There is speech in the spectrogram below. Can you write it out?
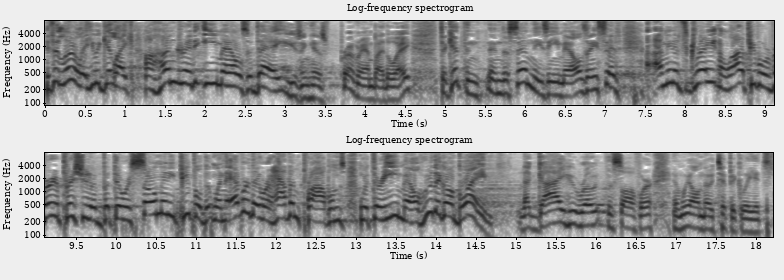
He said literally he would get like a hundred emails a day, using his program by the way, to get them and to send these emails. And he said, I mean it's great and a lot of people were very appreciative, but there were so many people that whenever they were having problems with their email, who are they going to blame? The guy who wrote the software, and we all know typically it's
